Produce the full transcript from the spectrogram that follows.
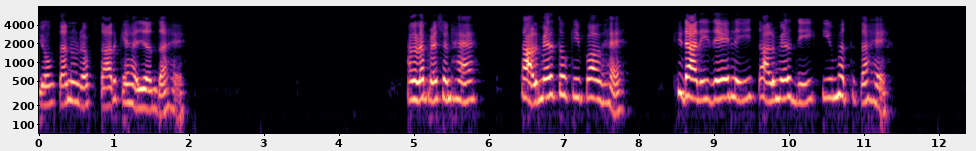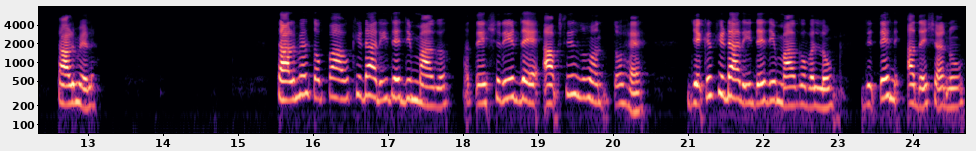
ਯੋਗਤਾ ਨੂੰ ਰਫਤਾਰ ਕਿਹਾ ਜਾਂਦਾ ਹੈ। ਅਗਲਾ ਪ੍ਰਸ਼ਨ ਹੈ ਤਾਲਮੇਲ ਤੋਂ ਕੀ ਭਾਵ ਹੈ? ਖਿਡਾਰੀ ਦੇ ਲਈ ਤਾਲਮੇਲ ਦੀ ਕੀ ਮਹੱਤਤਾ ਹੈ? ਤਾਲਮੇਲ। ਤਾਲਮੇਲ ਤੋਂ ਭਾਵ ਖਿਡਾਰੀ ਦੇ ਦਿਮਾਗ ਅਤੇ ਸਰੀਰ ਦੇ ਆਪਸੀ ਸੰਬੰਧ ਤੋਂ ਹੈ। ਜੇਕਰ ਖਿਡਾਰੀ ਦੇ ਦਿਮਾਗ ਵੱਲੋਂ ਦਿੱਤੇ ਆਦੇਸ਼ਾਂ ਨੂੰ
